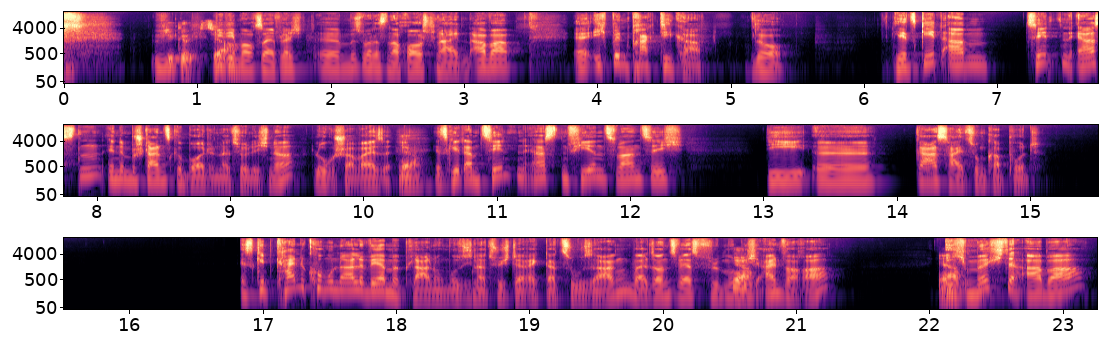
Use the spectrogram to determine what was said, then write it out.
wie, gibt's, ja. wie dem auch sei, vielleicht äh, müssen wir das noch rausschneiden. Aber äh, ich bin Praktiker. So. Jetzt geht am 10.01. in einem Bestandsgebäude natürlich, ne? Logischerweise. Ja. Jetzt geht am 10.01.24 die äh, Gasheizung kaputt. Es gibt keine kommunale Wärmeplanung, muss ich natürlich direkt dazu sagen, weil sonst wäre es für mich ja. einfacher. Ja. Ich möchte aber,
